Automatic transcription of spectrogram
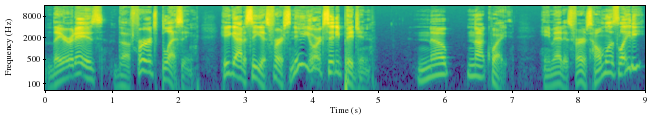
There it is, the first blessing. He got to see his first New York City pigeon. Nope, not quite. He met his first homeless lady.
